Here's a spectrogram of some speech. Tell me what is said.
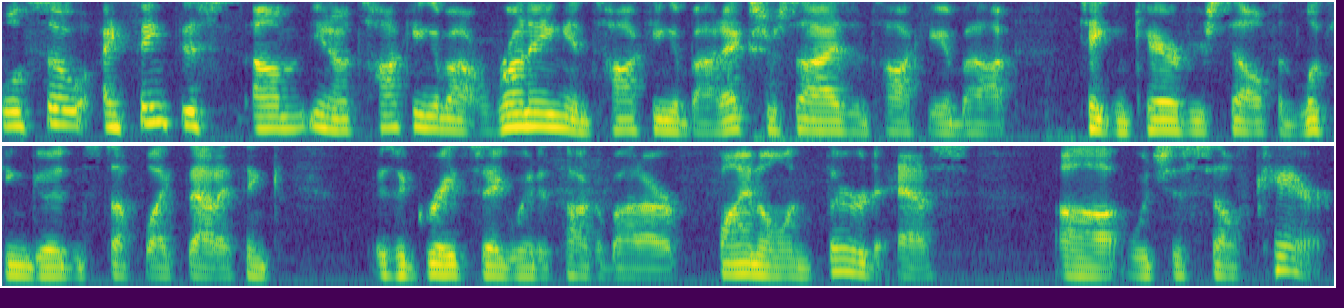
Well, so I think this, um, you know, talking about running and talking about exercise and talking about taking care of yourself and looking good and stuff like that, I think is a great segue to talk about our final and third S, uh, which is self care.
